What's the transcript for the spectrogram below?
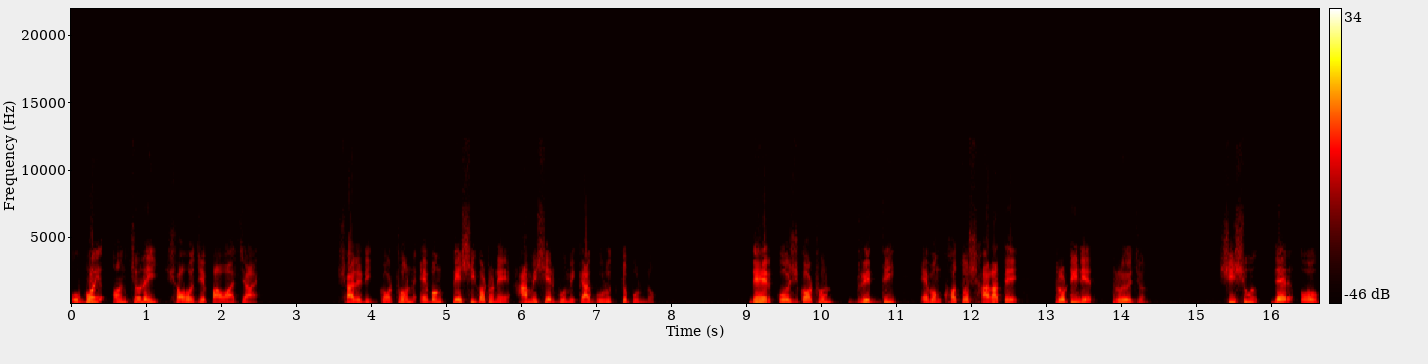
উভয় অঞ্চলেই সহজে পাওয়া যায়। শারীরিক গঠন এবং পেশি গঠনে আমিষের ভূমিকা গুরুত্বপূর্ণ। দেহের কোষ গঠন, বৃদ্ধি এবং ক্ষত সারাতে প্রোটিনের প্রয়োজন। শিশুদের ও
